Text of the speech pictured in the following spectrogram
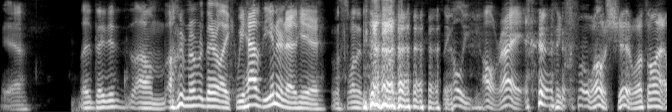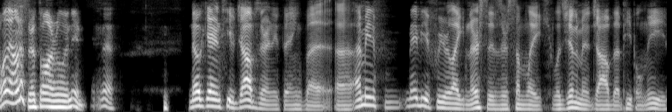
Yeah. They, they did. Um, I remember they're like, "We have the internet here." Was one of the. it's like, holy, all right. like, well, shit. Well, that's all. I, well, honestly, that's all I really need. yeah. No guarantee of jobs or anything, but uh, I mean, if maybe if we were like nurses or some like legitimate job that people need.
